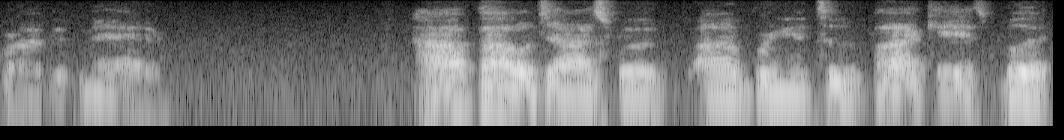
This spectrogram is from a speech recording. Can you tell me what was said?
private matter. I apologize for uh, bringing it to the podcast, but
